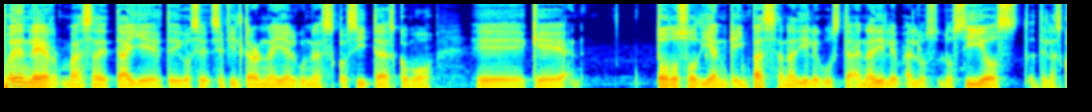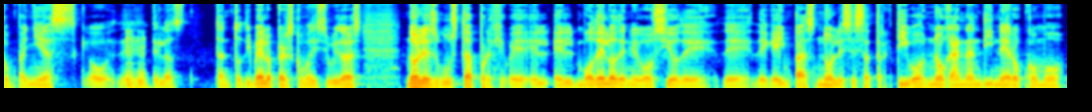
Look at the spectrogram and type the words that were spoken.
pueden leer más a detalle. Te digo, se, se filtraron ahí algunas cositas como que todos odian Game Pass, a nadie le gusta, a nadie le, a los, los CEOs de las compañías o de, las tanto developers como distribuidores no les gusta, por ejemplo, el, modelo de negocio de, de, Game Pass no les es atractivo, no ganan dinero como,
